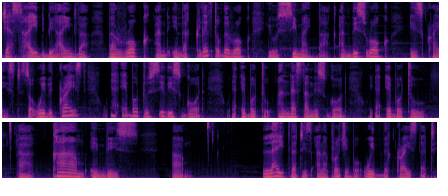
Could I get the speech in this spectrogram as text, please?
just hide behind the, the rock, and in the cleft of the rock, you see my back. And this rock is Christ. So with Christ, we are able to see this God. We are able to understand this God. We are able to uh, come in this um, light that is unapproachable with the Christ that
